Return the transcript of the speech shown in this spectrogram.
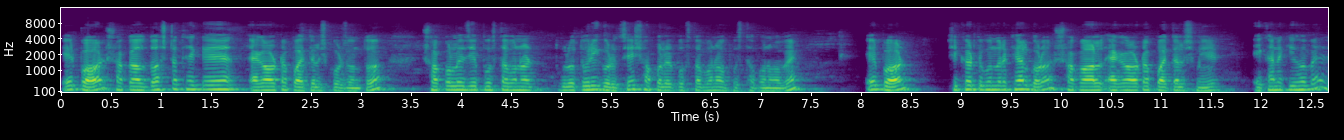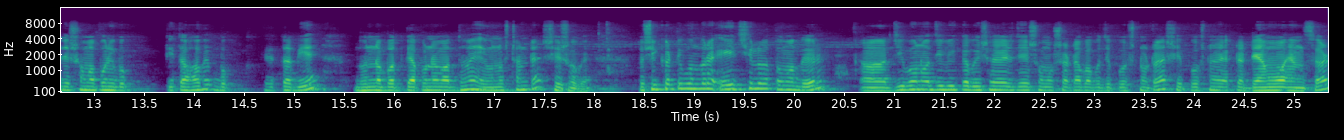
এরপর সকাল দশটা থেকে এগারোটা পঁয়তাল্লিশ পর্যন্ত সকলে যে প্রস্তাবনাগুলো তৈরি করেছে, সকলের প্রস্তাবনা উপস্থাপন হবে। এরপর, শিক্ষার্থী বন্ধুরা খেয়াল করো, সকাল এগারোটা পঁয়তাল্লিশ মিনিট এখানে কি হবে? যে সমাপনী বক্তৃতা হবে, বক্তৃতা দিয়ে ধন্যবাদ জ্ঞাপনের মাধ্যমে এই অনুষ্ঠানটা শেষ হবে। তো শিক্ষার্থী বন্ধুরা, এই ছিল তোমাদের জীবন ও জীবিকা বিষয়ের যে সমস্যাটা বা যে প্রশ্নটা, সেই প্রশ্নের একটা ড্যামো অ্যান্সার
